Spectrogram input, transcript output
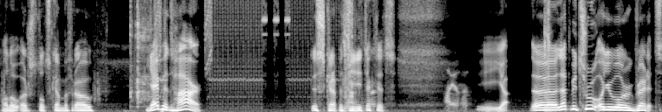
Hallo Arstotska mevrouw. Jij bent haar. Discrepancy detected. Ja. Uh, let me through or you will regret it.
